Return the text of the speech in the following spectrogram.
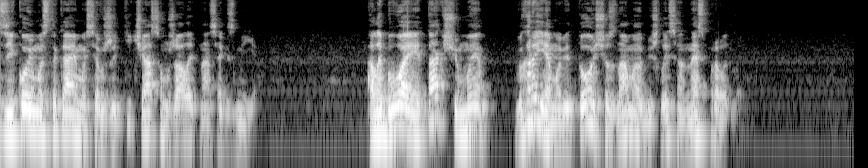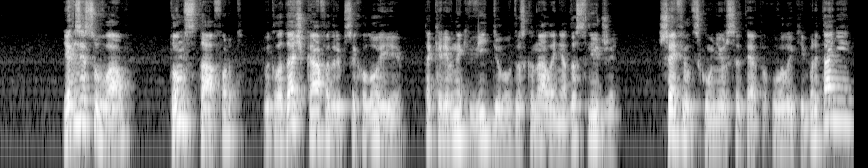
з якою ми стикаємося в житті, часом жалить нас як змія. Але буває і так, що ми виграємо від того, що з нами обійшлися несправедливо. Як з'ясував Том Стаффорд, викладач кафедри психології та керівник відділу вдосконалення досліджень Шеффілдського університету у Великій Британії,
